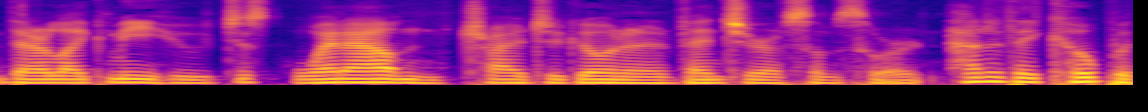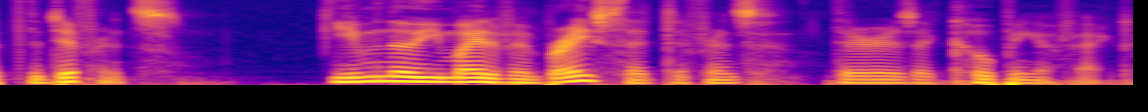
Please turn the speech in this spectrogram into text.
that are like me who just went out and tried to go on an adventure of some sort, how did they cope with the difference? Even though you might have embraced that difference, there is a coping effect.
